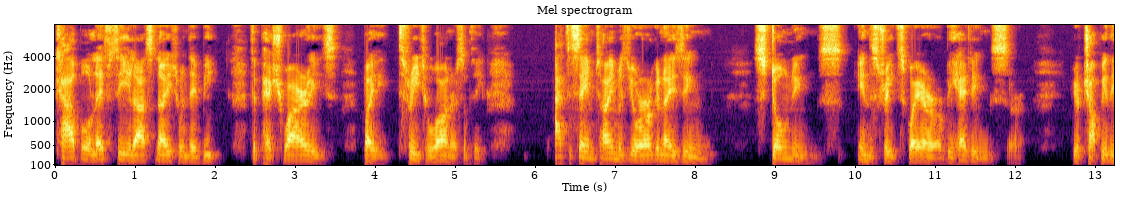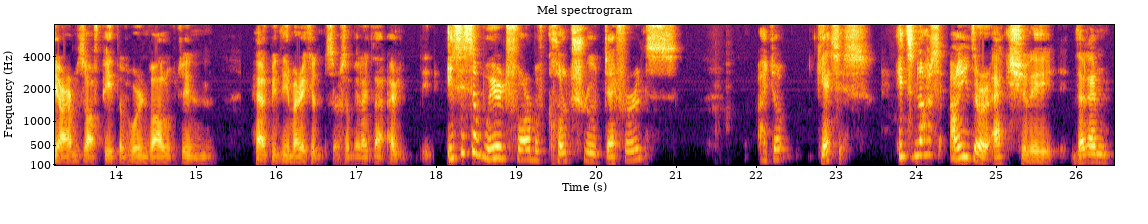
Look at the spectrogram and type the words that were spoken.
Kabul FC last night when they beat the Peshwaris by three to one or something, at the same time as you're organising stonings in the street square or beheadings or you're chopping the arms off people who are involved in helping the Americans or something like that. I mean, is this a weird form of cultural deference? I don't get it. It's not either, actually, that I'm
